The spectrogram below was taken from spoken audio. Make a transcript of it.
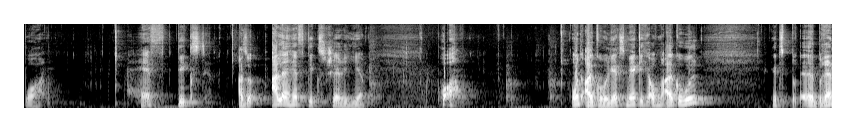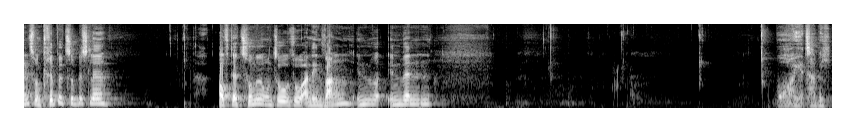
Boah, heftigst. Also alle heftigst Sherry hier. Boah. Und Alkohol. Jetzt merke ich auch einen Alkohol. Jetzt äh, brennt und kribbelt so ein bisschen auf der Zunge und so, so an den Wangen in, inwenden. Boah, jetzt habe ich,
